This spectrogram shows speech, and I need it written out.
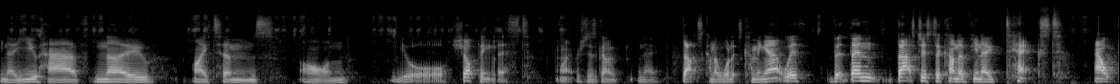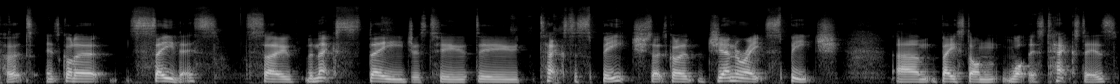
you know, you have no items on your shopping list, right? Which is kind of, you know, that's kind of what it's coming out with. But then that's just a kind of, you know, text output. It's got to say this. So the next stage is to do text to speech. So it's got to generate speech um, based on what this text is.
